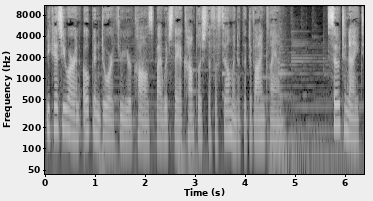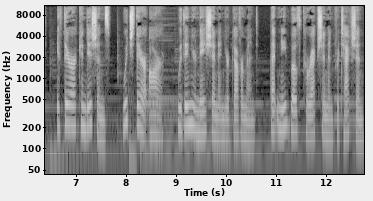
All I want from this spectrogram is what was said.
because you are an open door through your calls by which they accomplish the fulfillment of the divine plan. So tonight, if there are conditions, which there are, within your nation and your government, that need both correction and protection,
